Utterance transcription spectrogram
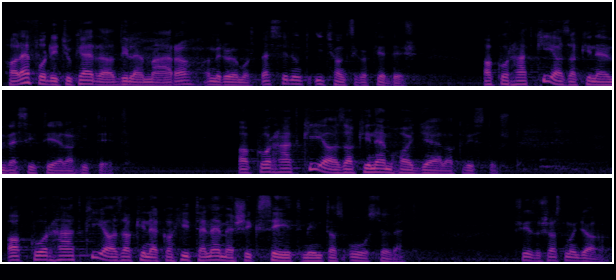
Ha lefordítjuk erre a dilemmára, amiről most beszélünk, így hangzik a kérdés akkor hát ki az, aki nem veszíti el a hitét? Akkor hát ki az, aki nem hagyja el a Krisztust? Akkor hát ki az, akinek a hite nem esik szét, mint az ószövet? És Jézus azt mondja,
